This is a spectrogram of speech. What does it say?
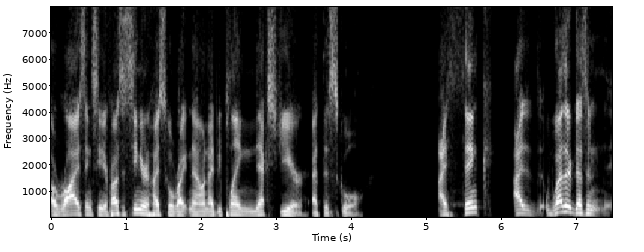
a rising senior, if I was a senior in high school right now and I'd be playing next year at this school, I think I weather doesn't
